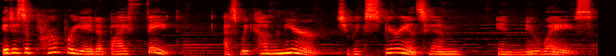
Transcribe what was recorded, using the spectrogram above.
It is appropriated by faith as we come near to experience Him in new ways.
